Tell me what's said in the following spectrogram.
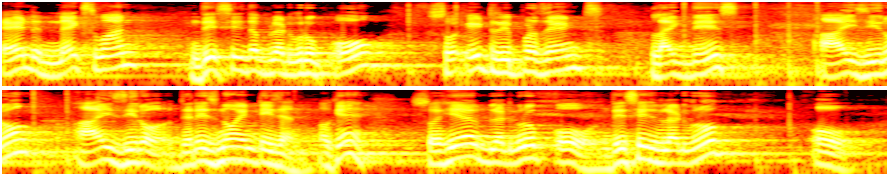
And next one this is the blood group O so it represents like this I0 I0 there is no antigen okay? So here blood group O. This is blood group O.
